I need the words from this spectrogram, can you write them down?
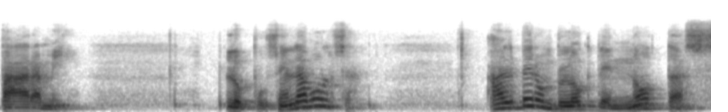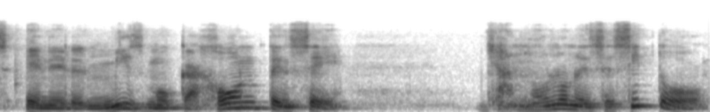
para mí. Lo puse en la bolsa. Al ver un bloc de notas en el mismo cajón, pensé, ya no lo necesito.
